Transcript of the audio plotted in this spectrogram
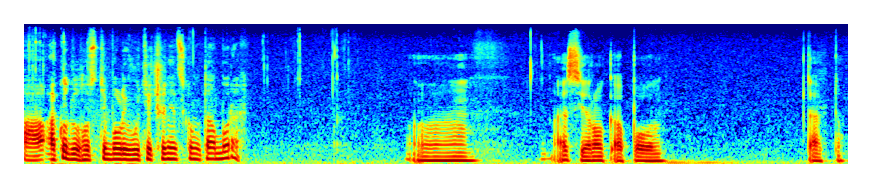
A ako dlho ste boli v utečeneckom tábore? Uh, asi rok a pol. Takto.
